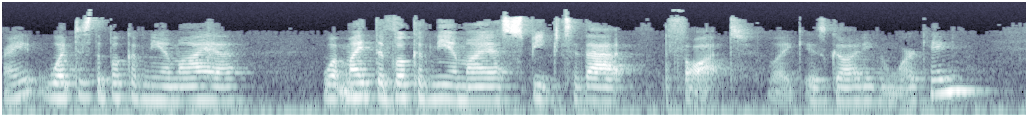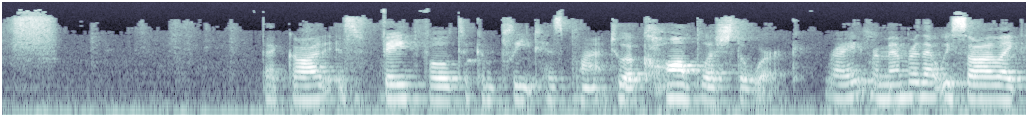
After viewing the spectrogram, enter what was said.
Right? What does the book of Nehemiah, what might the book of Nehemiah speak to that thought? Like, is God even working? That God is faithful to complete his plan, to accomplish the work, right? Remember that we saw like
